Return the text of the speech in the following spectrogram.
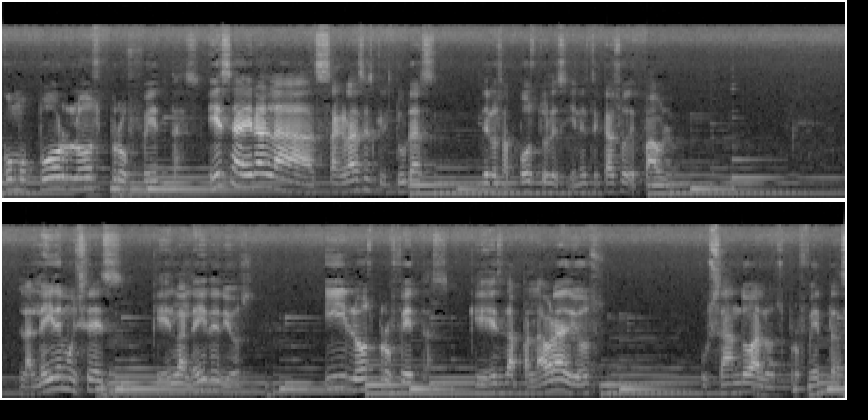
como por los profetas. Esa era las sagradas escrituras de los apóstoles y en este caso de Pablo. La ley de Moisés, que es la ley de Dios, y los profetas, es la palabra de Dios, usando a los profetas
